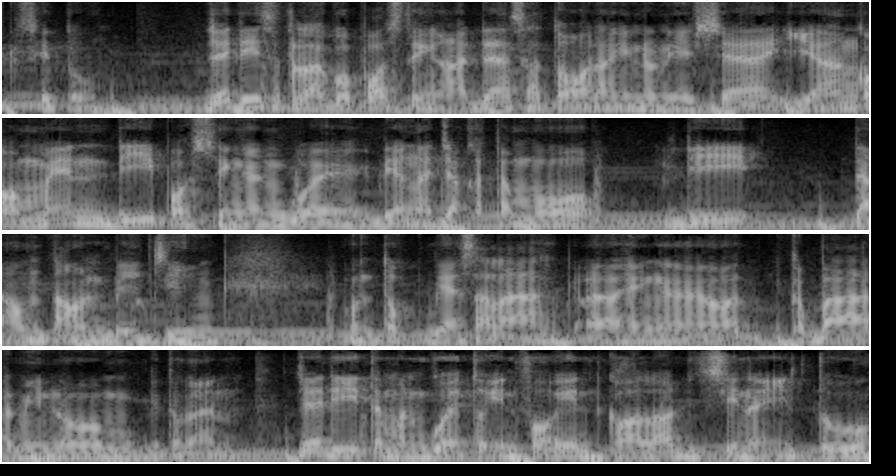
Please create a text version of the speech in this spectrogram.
ke situ. Jadi setelah gue posting ada satu orang Indonesia yang komen di postingan gue. Dia ngajak ketemu di downtown Beijing untuk biasalah uh, hangout ke bar minum gitu kan. Jadi teman gue itu infoin kalau di Cina itu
